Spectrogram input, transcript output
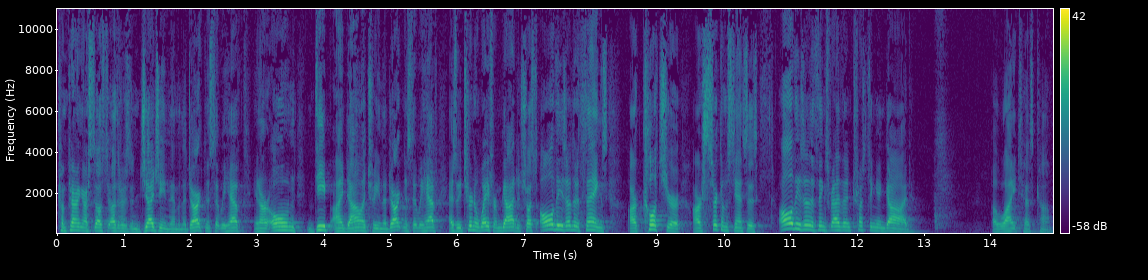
comparing ourselves to others and judging them, in the darkness that we have in our own deep idolatry, in the darkness that we have as we turn away from God to trust all these other things, our culture, our circumstances, all these other things, rather than trusting in God, a light has come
